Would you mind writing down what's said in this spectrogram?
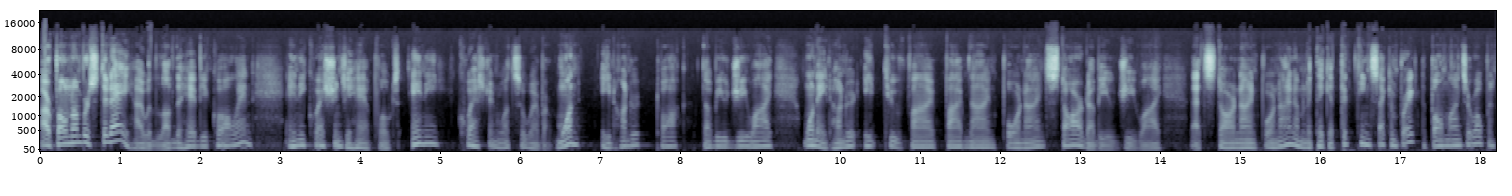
Our phone numbers today, I would love to have you call in. Any questions you have, folks, any question whatsoever. 1 800 TALK WGY 1 800 825 5949 star WGY. That's star 949. I'm going to take a 15 second break. The phone lines are open.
